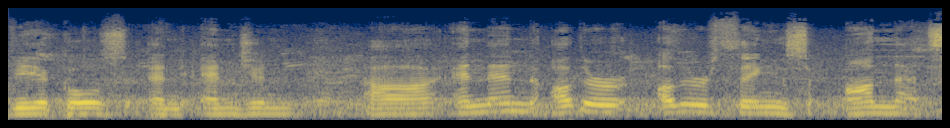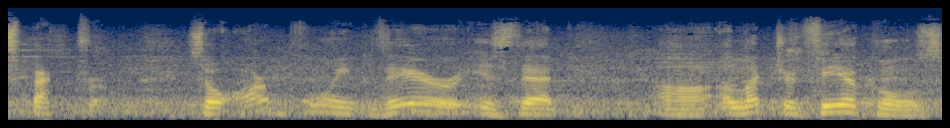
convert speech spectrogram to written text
vehicles and engine, uh, and then other other things on that spectrum. So our point there is that uh, electric vehicles,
